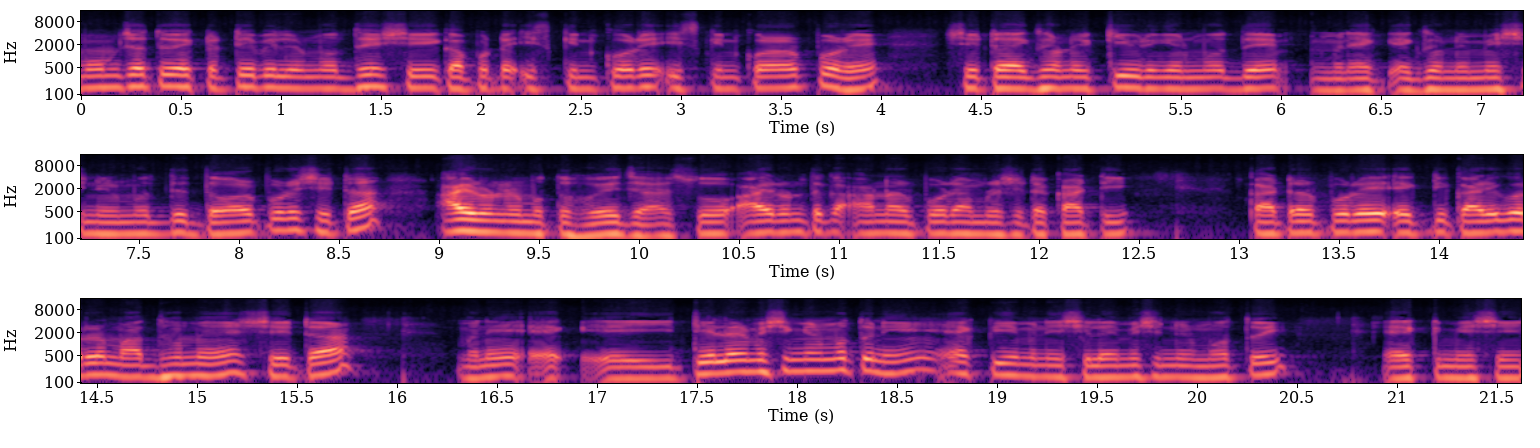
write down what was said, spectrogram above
মোম জাতীয় একটা টেবিলের মধ্যে সেই কাপড়টা স্কিন করে স্কিন করার পরে সেটা এক ধরনের কিউরিং এর মধ্যে মানে এক ধরনের মেশিনের মধ্যে দেওয়ার পরে সেটা আয়রনের মতো হয়ে যায়। সো আয়রন থেকে আনার পরে আমরা সেটা কাটি। কাটার পরে একটি কারিগরের মাধ্যমে সেটা মানে এই টেলার মেশিনের মতনই, একটি মানে সেলাই মেশিনের মতোই, একটি মেশিন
